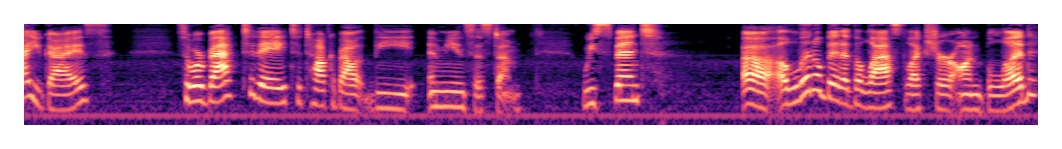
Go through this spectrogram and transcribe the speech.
Hi, you guys. So we're back today to talk about the immune system. We spent uh, a little bit of the last lecture on blood,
